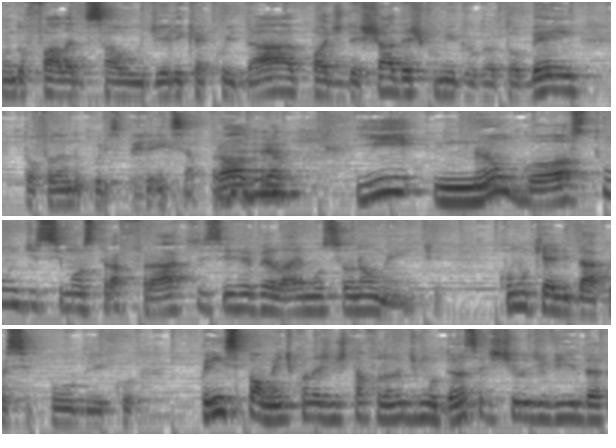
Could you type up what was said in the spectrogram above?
quando fala de saúde ele quer cuidar, pode deixar, deixa comigo que eu tô bem, tô falando por experiência própria. Uhum. E não gostam de se mostrar fracos e se revelar emocionalmente. Como que é lidar com esse público? principalmente quando a gente está falando de mudança de estilo de vida,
